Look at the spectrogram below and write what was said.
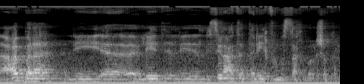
عبرة لصناعة التاريخ في المستقبل. شكرا.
